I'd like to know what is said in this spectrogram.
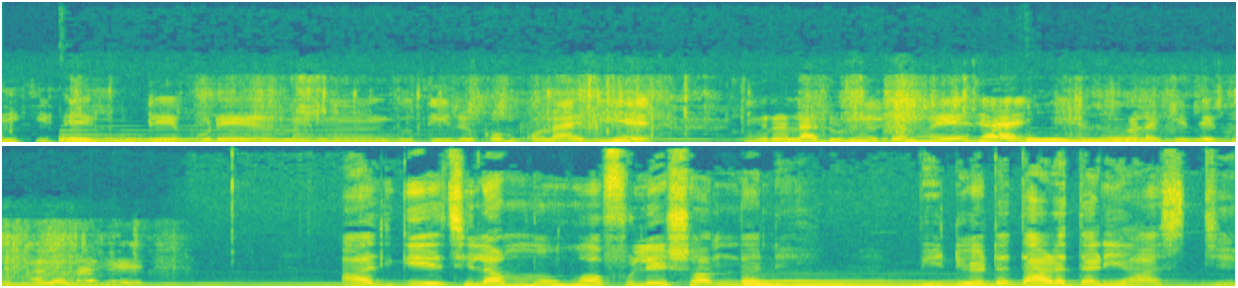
ঢিকিতে ফুটে পরে দু তিন রকম কলাই দিয়ে ওগুলো লাডুর মতন হয়ে যায়, ওগুলো খেতে খুব ভালো লাগে। আজ গিয়েছিলাম মহুয়া ফুলের সন্ধানে। ভিডিওটা তাড়াতাড়ি আসছে।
